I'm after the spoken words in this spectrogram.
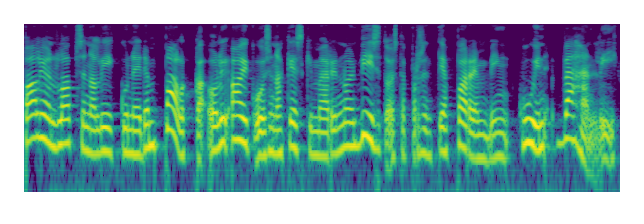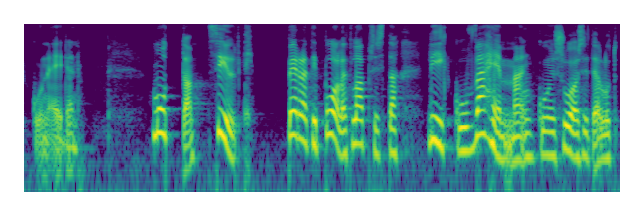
Paljon lapsena liikkuneiden palkka oli aikuisena keskimäärin noin 15 prosenttia paremmin kuin vähän liikkuneiden. Mutta silti peräti puolet lapsista liikkuu vähemmän kuin suositellut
